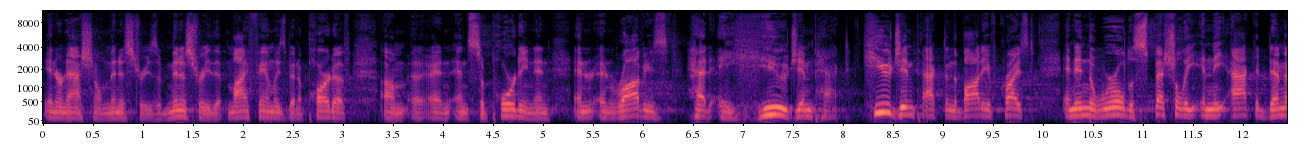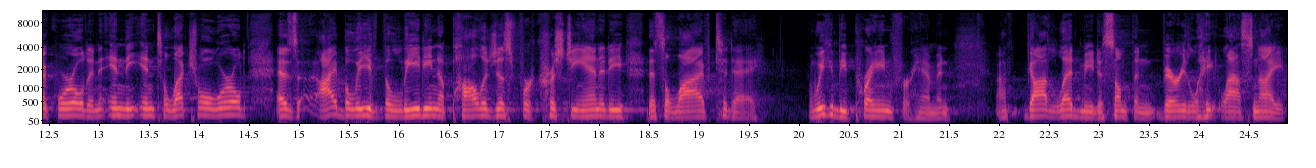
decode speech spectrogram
International Ministries, a ministry that my family's been a part of um, and, and supporting. And, and, and Ravi's had a huge impact, huge impact in the body of Christ and in the world, especially in the academic world and in the intellectual world, as I believe the leading apologist for Christianity that's alive today. And we can be praying for him. And God led me to something very late last night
